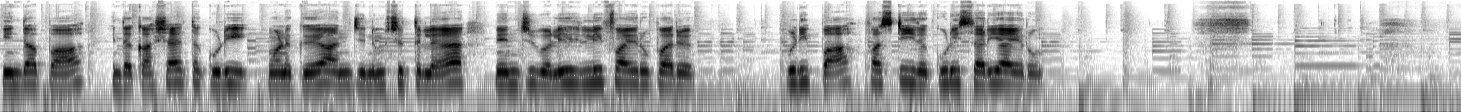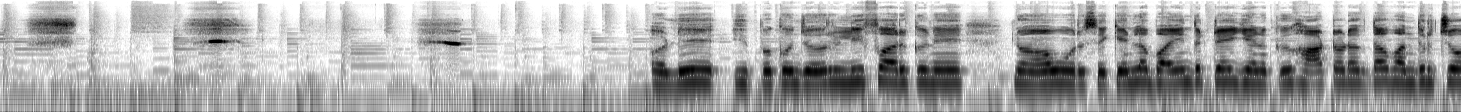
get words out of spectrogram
இந்தாப்பா இந்த கஷாயத்தை குடி. உனக்கு அஞ்சு நிமிஷத்துல நெஞ்சு வலி ரிலீஃப் ஆயிரும் பாரு. குடிப்பா ஃபர்ஸ்ட் இதை குடி சரியாயிரும். அண்ணே இப்போ கொஞ்சம் ரிலீஃபாக இருக்குண்ணே. நான் ஒரு செகண்டில் பயந்துட்டேன். எனக்கு ஹார்ட் அட்டாக் தான் வந்துருச்சோ.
